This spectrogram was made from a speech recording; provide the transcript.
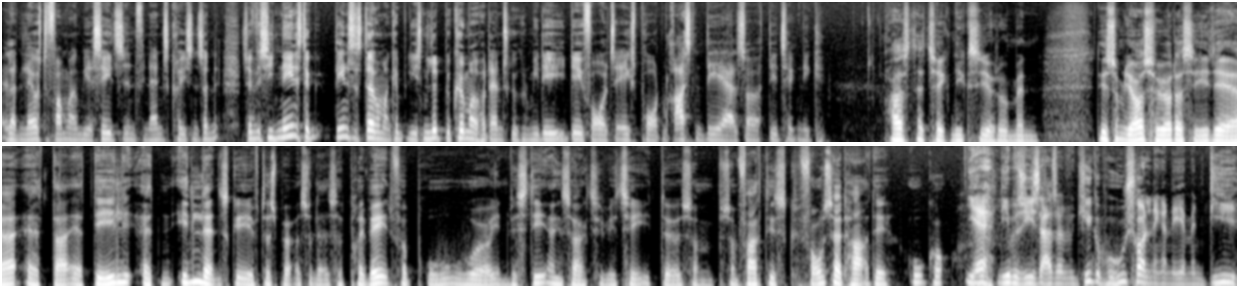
eller den laveste fremgang, vi har set siden finanskrisen. Så, så jeg vil sige, den eneste, det eneste sted, hvor man kan blive sådan lidt bekymret på dansk økonomi, det, er, det er i forhold til eksporten. Resten, det er altså det er teknik. Resten er teknik, siger du, men det, som jeg også hører dig sige, det er, at der er dele af den indlandske efterspørgsel, altså privatforbrug og investeringsaktivitet, øh, som, som faktisk fortsat har det ok. Ja, lige præcis. Altså, vi kigger på husholdningerne, jamen de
